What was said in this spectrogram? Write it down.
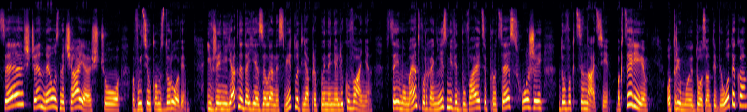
це ще не означає, що ви цілком здорові, і вже ніяк не дає зелене світло для припинення лікування. В цей момент в організмі відбувається процес, схожий до вакцинації. Бактерії отримують дозу антибіотика,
